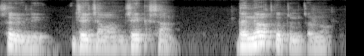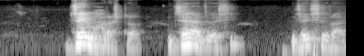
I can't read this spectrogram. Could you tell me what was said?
सगळी जय जवान जय किसान. धन्यवाद करतो मित्रांनो. जय महाराष्ट्र जय आदिवासी जय शिवराय.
